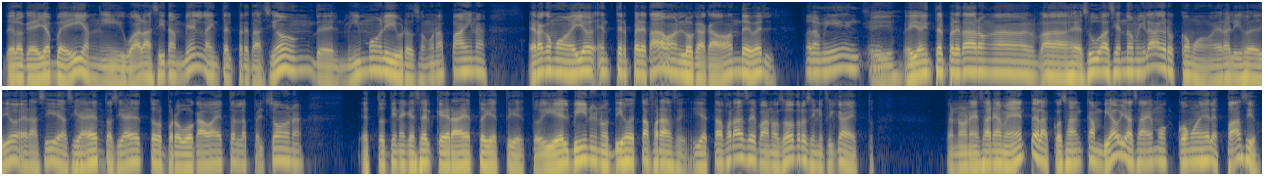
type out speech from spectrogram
de lo que ellos veían. Y igual así también la interpretación del mismo libro, son unas páginas, era como ellos interpretaban lo que acababan de ver. Para mí, en, Sí. Ellos interpretaron a, a Jesús haciendo milagros como era el Hijo de Dios, era así, hacía esto, hacía esto, provocaba esto en las personas. Esto tiene que ser que era esto y esto y esto. Y él vino y nos dijo esta frase. Y esta frase para nosotros significa esto. Pero no necesariamente, las cosas han cambiado, ya sabemos cómo es el espacio.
